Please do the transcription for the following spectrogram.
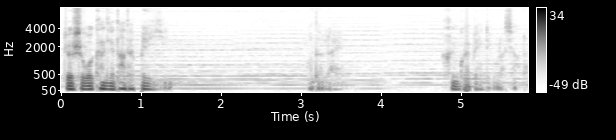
这时我看见他的背影，我的泪很快便流了下来。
